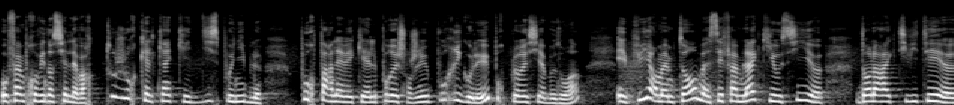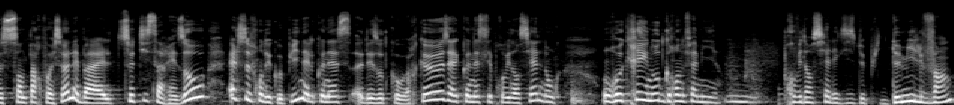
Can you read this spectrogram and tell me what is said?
aux femmes providentielles d'avoir toujours quelqu'un qui est disponible pour parler avec elles, pour échanger, pour rigoler, pour pleurer s'il y a besoin. Et puis en même temps, bah, ces femmes-là qui aussi, euh, dans leur activité, euh, se sentent parfois seules, eh ben elles se tissent un réseau, elles se font des copines, elles connaissent les autres coworkers, elles connaissent les providentielles. Donc on recrée une autre grande famille. Mmh. Providentielle existe depuis depuis 2020.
